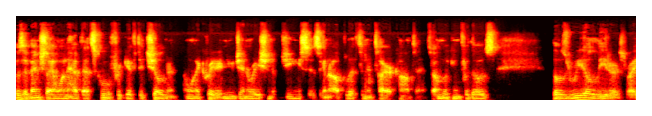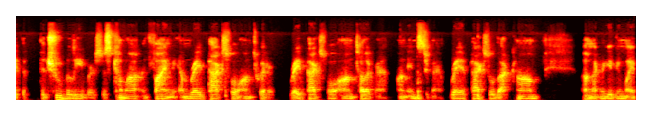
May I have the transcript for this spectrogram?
Because eventually I want to have that school for gifted children. I want to create a new generation of geniuses going to uplift an entire continent. So I'm looking for those those real leaders, right? The, the true believers. Just come out and find me. I'm Ray Paxful on Twitter, Ray Paxful on Telegram, on Instagram, ray at paxful.com. I'm not going to give you my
